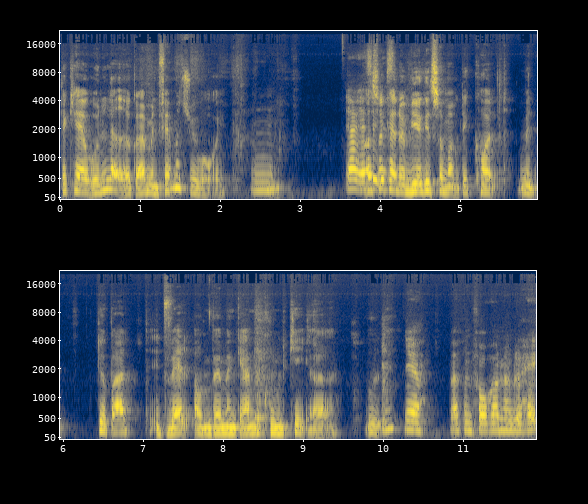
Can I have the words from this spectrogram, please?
det kan jeg undlade at gøre med en 25-årig. Ja, jeg Og så kan det virke, som om det er koldt, men det er jo bare et, et valg om, hvad man gerne vil kommunikere ud. Ikke? Ja, hvad for en forhold man vil have.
